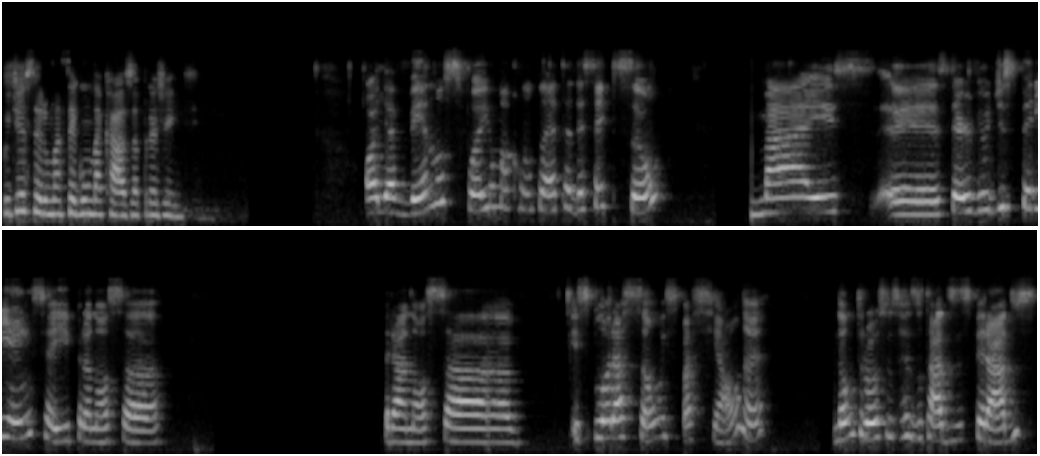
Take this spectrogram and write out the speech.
Podia ser uma segunda casa para gente. Olha, Vênus foi uma completa decepção, mas é, serviu de experiência aí para nossa para nossa exploração espacial, né? Não trouxe os resultados esperados,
